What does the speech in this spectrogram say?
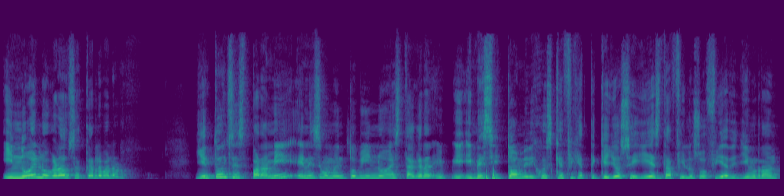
Y no he logrado sacarle valor. Y entonces, para mí, en ese momento vino esta gran... Y, me citó, me dijo, es que fíjate que yo seguí esta filosofía de Jim Rohn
